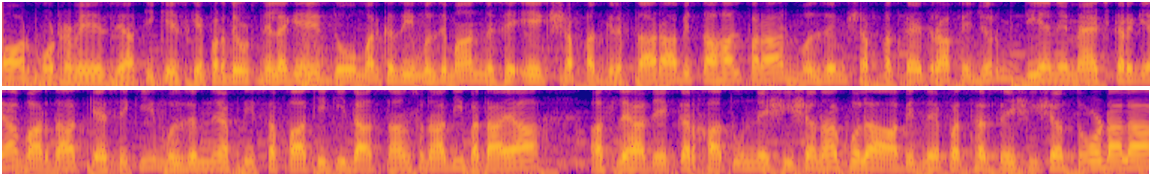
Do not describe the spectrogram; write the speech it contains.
और मोटरवे ज़्यादा केस के पर्दे उठने लगे। दो मरकजी मुलजमान में से एक शफकत गिरफ़्तार। आबिद ताहाल फरार। मुलजिम शफकत का इतराफ़ जुर्म। डी एन ए मैच कर गया। वारदात कैसे की? मुलजिम ने अपनी सफाकी की दास्तान सुना दी, बताया। असलहा देखकर खातून ने शीशा ना खोला। आबिद ने पत्थर से शीशा तोड़ डाला।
